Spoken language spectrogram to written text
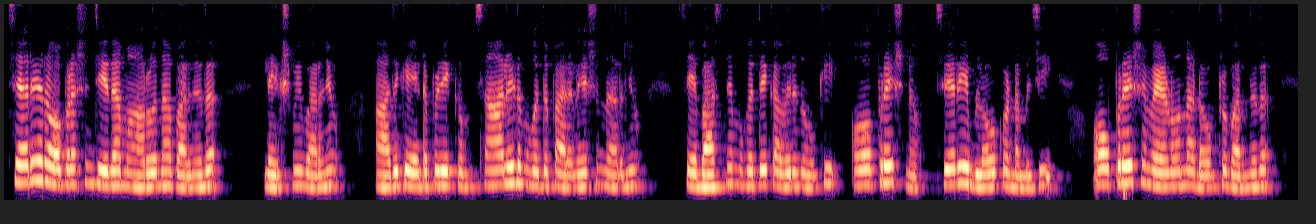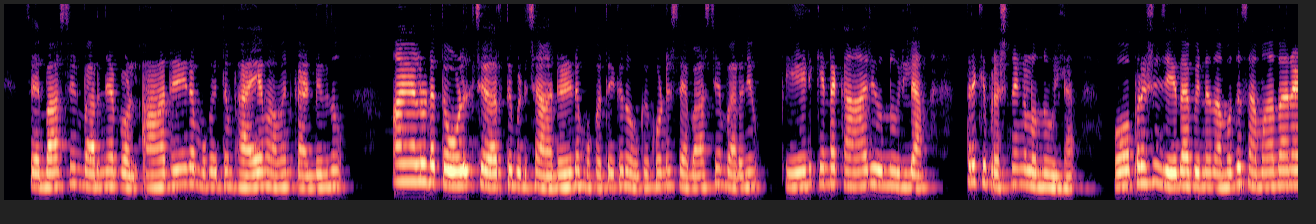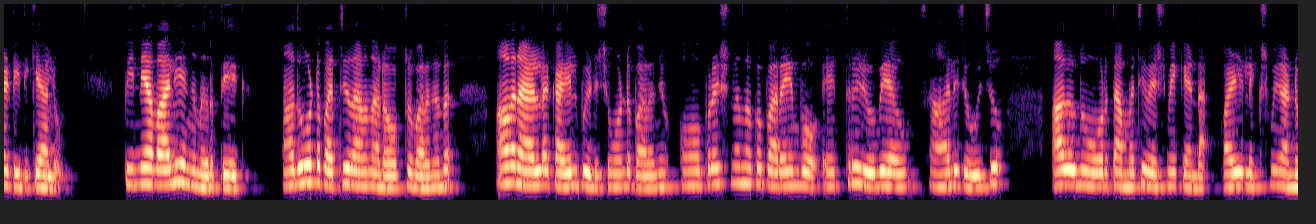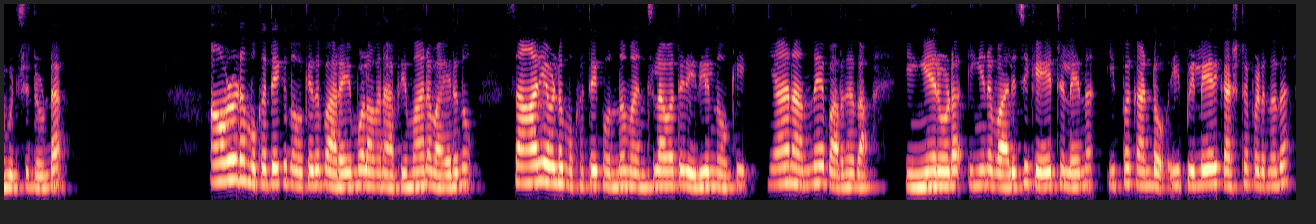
ചെറിയൊരു ഓപ്പറേഷൻ ചെയ്താൽ മാറുമെന്നാണ് പറഞ്ഞത്. ലക്ഷ്മി പറഞ്ഞു. അത് കേട്ടപ്പോഴേക്കും സാലിയുടെ മുഖത്ത് പരവേശം നിറഞ്ഞു. സെബാസ്റ്റിന്റെ മുഖത്തേക്ക് അവർ നോക്കി. ഓപ്പറേഷനോ? ചെറിയ ബ്ലോക്ക് ഉണ്ടമ്മച്ചി ഓപ്പറേഷൻ വേണമെന്നാണ് ഡോക്ടർ പറഞ്ഞത്. സെബാസ്റ്റ്യൻ പറഞ്ഞപ്പോൾ ആന്റണിയുടെ മുഖത്തും ഭയം അവൻ കണ്ടിരുന്നു. അയാളുടെ തോളിൽ ചേർത്ത് പിടിച്ച ആന്റണിയുടെ മുഖത്തേക്ക് നോക്കിക്കൊണ്ട് സെബാസ്റ്റ്യൻ പറഞ്ഞു പേടിക്കേണ്ട കാര്യമൊന്നുമില്ല. അത്രയ്ക്ക് പ്രശ്നങ്ങളൊന്നുമില്ല. ഓപ്പറേഷൻ ചെയ്താൽ പിന്നെ നമുക്ക് സമാധാനമായിട്ടിരിക്കാമല്ലോ പിന്നെ ആ വലിയങ്ങ് നിർത്തിയേക്ക്. അതുകൊണ്ട് പറ്റിയതാണെന്നാണ് ഡോക്ടർ പറഞ്ഞത്. അവൻ അയാളുടെ കയ്യിൽ പിടിച്ചുകൊണ്ട് പറഞ്ഞു ഓപ്പറേഷൻ എന്നൊക്കെ പറയുമ്പോൾ എത്ര രൂപയാകും? സാലി ചോദിച്ചു. അതൊന്നും ഓർത്ത് അമ്മച്ചി വിഷമിക്കേണ്ട. വഴി ലക്ഷ്മി കണ്ടുപിടിച്ചിട്ടുണ്ട്. അവളുടെ മുഖത്തേക്ക് നോക്കിയത് പറയുമ്പോൾ അവൻ അഭിമാനമായിരുന്നു. സാരി അവളുടെ മുഖത്തേക്ക് ഒന്നും മനസ്സിലാവാത്ത രീതിയിൽ നോക്കി. ഞാൻ അന്നേ പറഞ്ഞതാ ഇങ്ങേരോട് ഇങ്ങനെ വലിച്ചു കയറ്റില്ലേന്ന്. ഇപ്പം കണ്ടോ ഈ പിള്ളേർ കഷ്ടപ്പെടുന്നത്?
